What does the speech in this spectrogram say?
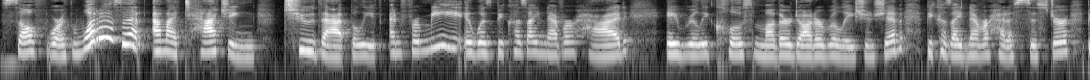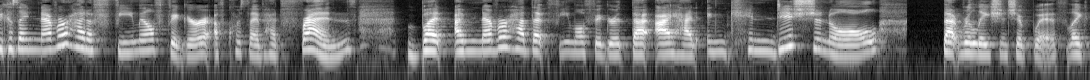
self worth. What is it am I attaching to that belief? And for me, it was because I never had a really close mother daughter relationship, because I never had a sister, because I never had a female figure. Of course, I've had friends, but I've never had that female figure that I had unconditional that relationship with like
